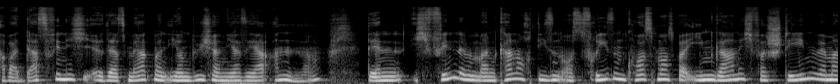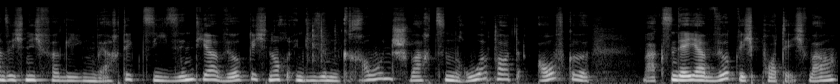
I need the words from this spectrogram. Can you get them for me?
Aber das finde ich, äh, das merkt man Ihren Büchern ja sehr an. Ne? Denn ich finde, man kann auch diesen Ostfriesen-Kosmos bei Ihnen gar nicht verstehen, wenn man sich nicht vergegenwärtigt. Sie sind ja wirklich noch in diesem grauen, schwarzen Ruhrpott aufgewachsen, der ja wirklich pottig war.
